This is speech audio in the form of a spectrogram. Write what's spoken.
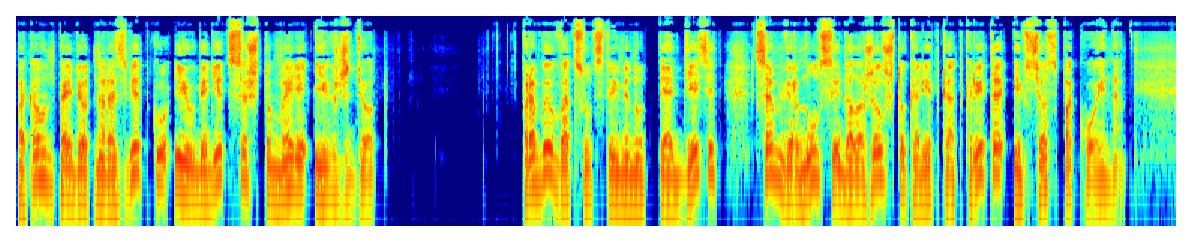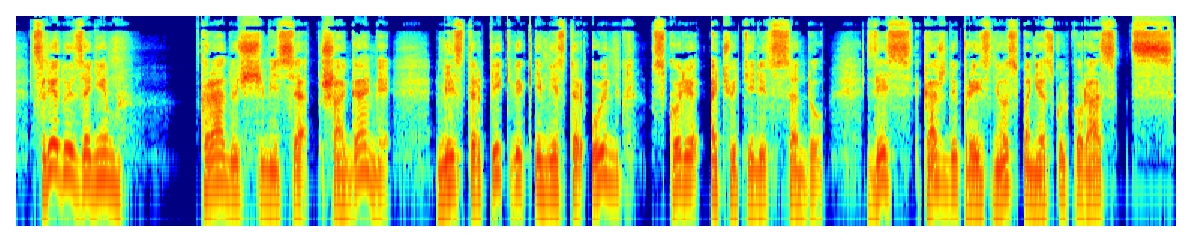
пока он пойдет на разведку и убедится, что Мэри их ждет. Пробыв в отсутствии минут пять-десять, Сэм вернулся и доложил, что калитка открыта и все спокойно. Следуя за ним крадущимися шагами, мистер Пиквик и мистер Уинкль вскоре очутились в саду. Здесь каждый произнес по нескольку раз «тссс»,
